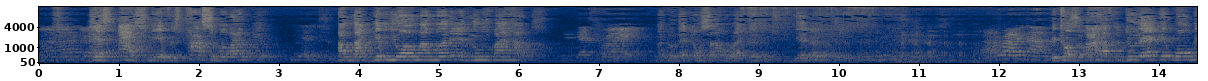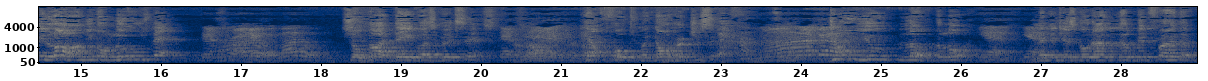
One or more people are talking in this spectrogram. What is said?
uh-huh. just ask me. If it's possible, I will. I'm not giving you all my money and lose my house. I know that don't sound right, does it? Yeah, it does. All right now. Because if I have to do that, it won't be long. You're going to lose that. That's right. My Lord. So God gave us good sense. That's right. Help folks, but don't hurt yourself. Do you love the Lord? Yeah, yeah. Let me just go down a little bit further.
